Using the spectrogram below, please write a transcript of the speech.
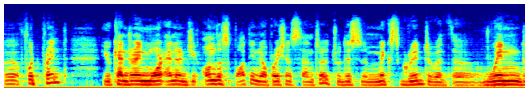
uh, footprint. You can drain more energy on the spot in the operations center to this uh, mixed grid with uh, wind,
